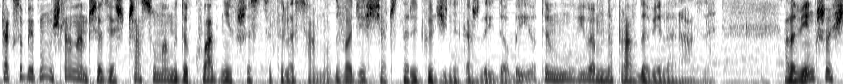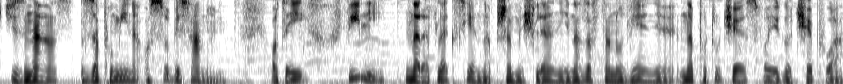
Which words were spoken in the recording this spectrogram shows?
tak sobie pomyślałem, przecież czasu mamy dokładnie wszyscy tyle samo 24 godziny każdej doby, i o tym mówiłem naprawdę wiele razy. Ale większość z nas zapomina o sobie samym, o tej chwili na refleksję, na przemyślenie, na zastanowienie, na poczucie swojego ciepła,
